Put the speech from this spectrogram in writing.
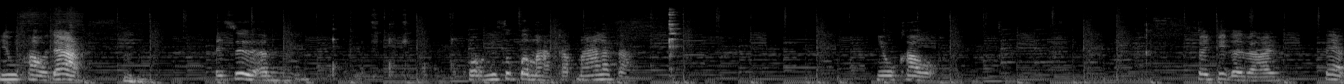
หิวข้าวจ้าไปซื้ออันของที่ซุปเปอร์มาร์ทกลับมาแล้วจ้ะหิวข้า วเคยคิดอะไรแซ่บ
